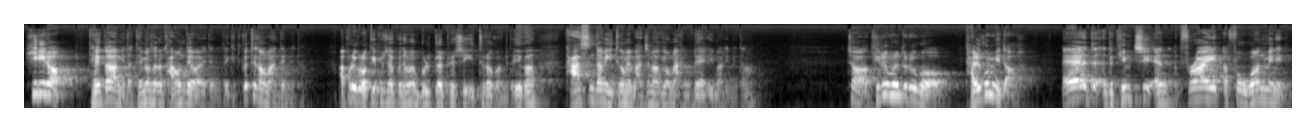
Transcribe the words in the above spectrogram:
히리럽 대가합니다. 대명사는 가운데 와야 됩니다. 이렇게 끝에 나오면 안 됩니다. 앞으로 이걸 어떻게 표시할 거냐면 물결 표시 이트라고 합니다. 얘가 다 쓴 다음에 이트 가면 마지막에 오면 안 돼 이 말입니다. 자, 기름을 두르고 달굽니다. Add the kimchi and fry it for one minute.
